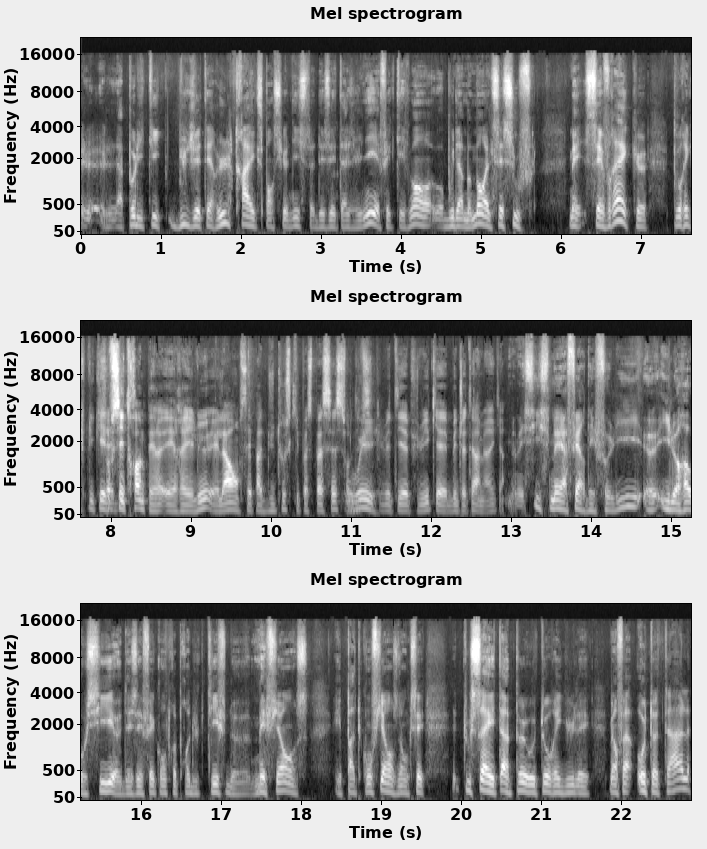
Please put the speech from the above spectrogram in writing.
euh, la politique budgétaire ultra-expansionniste des États-Unis, effectivement, au bout d'un moment, elle s'essouffle. Mais c'est vrai que pour expliquer. Sauf si Trump est, réélu, et là, on ne sait pas du tout ce qui peut se passer sur le oui. public et budgétaire américain. Mais s'il se met à faire des folies, euh, il aura aussi euh, des effets contre-productifs de méfiance et pas de confiance. Donc tout ça est un peu autorégulé. Mais enfin, au total,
